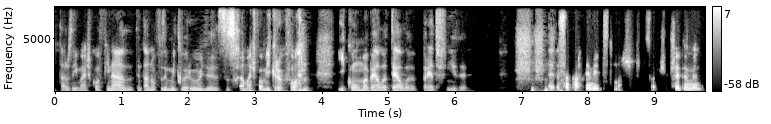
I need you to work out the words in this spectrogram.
estares aí mais confinado, tentar não fazer muito barulho, sussurrar mais para o microfone e com uma bela tela pré-definida. Essa parte é mito, Tomás, sabes perfeitamente.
